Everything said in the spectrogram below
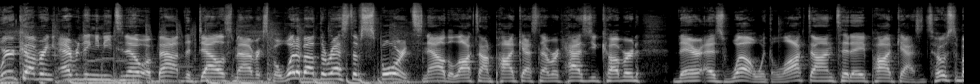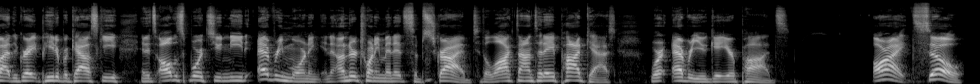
We're covering everything you need to know about the Dallas Mavericks, but what about the rest of sports? Now, the Locked On Podcast Network has you covered there as well with the Locked On Today podcast. It's hosted by the great Peter Bukowski, and it's all the sports you need every morning in under 20 minutes. Subscribe to the Locked On Today podcast wherever you get your pods. All right, so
